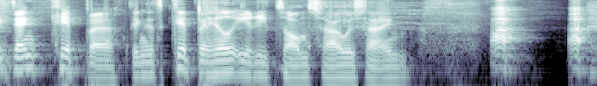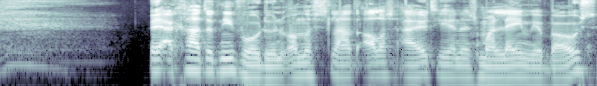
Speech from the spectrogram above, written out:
ik denk kippen. Ik denk dat kippen heel irritant zouden zijn. Ja, ik ga het ook niet voordoen, anders slaat alles uit hier en is Marleen weer boos.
